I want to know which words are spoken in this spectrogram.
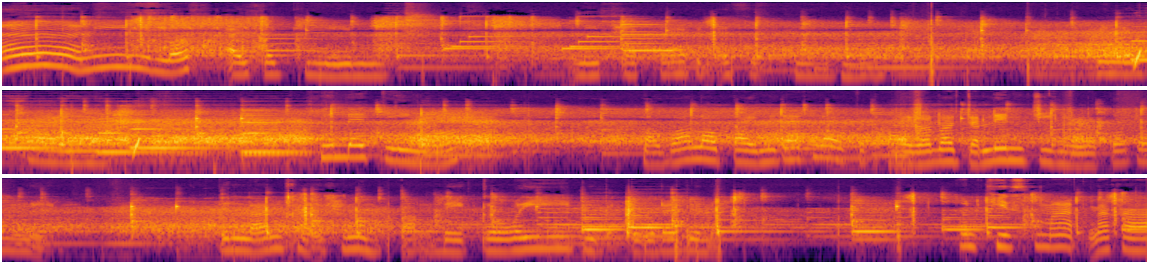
อ่านี่รสไอศครีมอันนี้ทับได้เป็นไอศครีมเป็นรถไฟขึ้นได้จริงเนาะแต่ว่าเราไปไม่ได้ถ้าเราจะไปแล้วเราจะเล่นจริงเราก็ต้องนี่ เป็นร้านขายขนมปังเบเกอรี่ปิดประตูได้ด้วยนะมันคริสต์มาสนะคะ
